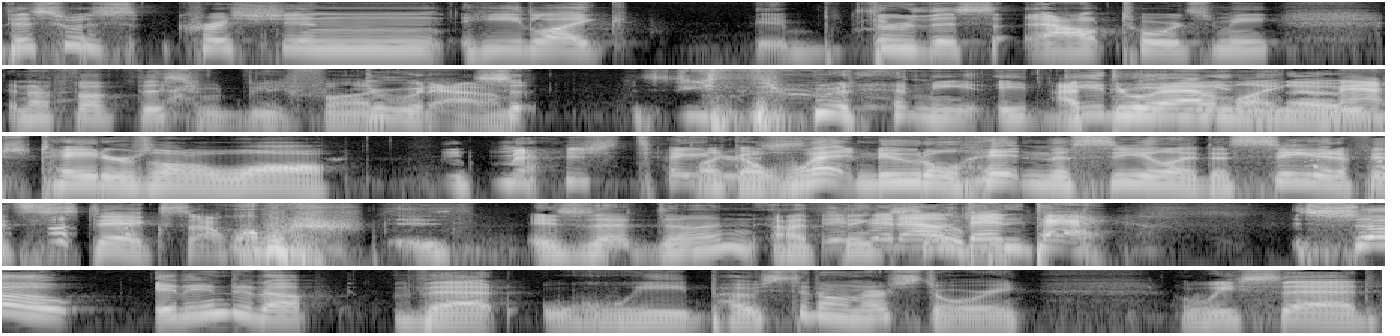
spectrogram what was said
this was Christian he like threw this out towards me and I thought this would be fun. threw it at him. So, you threw it at me. It I threw it at him like nose. mashed taters on a wall, mashed taters. like a wet noodle hitting the ceiling to see if it sticks. Is, is that done? I think it so. al dente? So it ended up that we posted on our story. We said,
